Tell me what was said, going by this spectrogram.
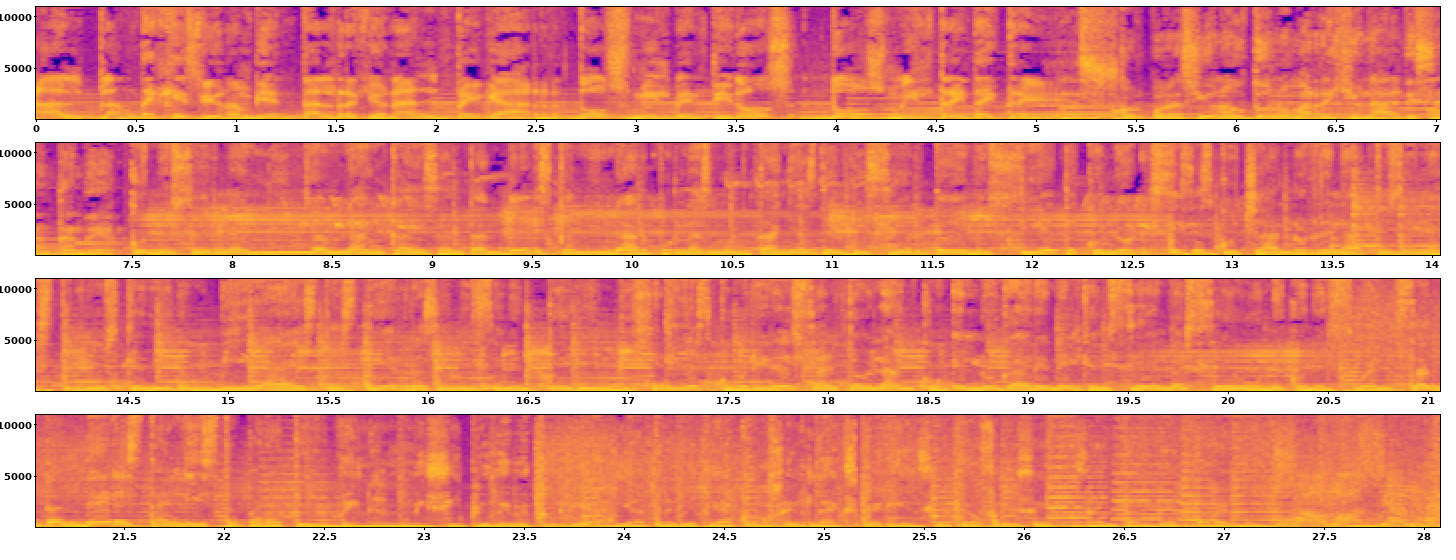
al Plan de Gestión Ambiental Regional Pegar 2022-2033. Corporación Autónoma Regional de Santander. Conocer la niña blanca de Santander es caminar por las montañas del desierto de los siete colores. Es escuchar los relatos de las tribus que dieron vida a estas tierras en el cementerio indígena. Y descubrir el Salto Blanco, el lugar en el que el cielo se une con el suelo. Santander está listo para ti. Ven al municipio de Betulia y atrévete a conocer la experiencia que ofrece Santander para el mundo. Somos siempre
